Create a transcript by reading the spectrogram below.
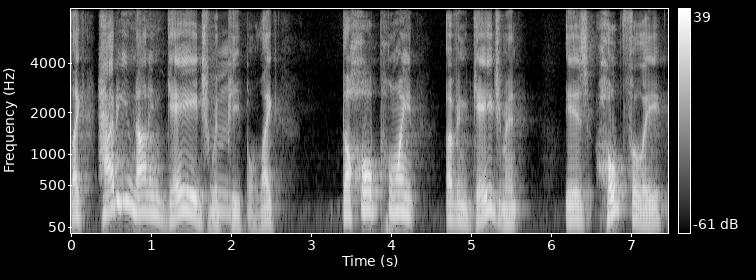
Like, how do you not engage with hmm. people? Like, the whole point of engagement is hopefully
